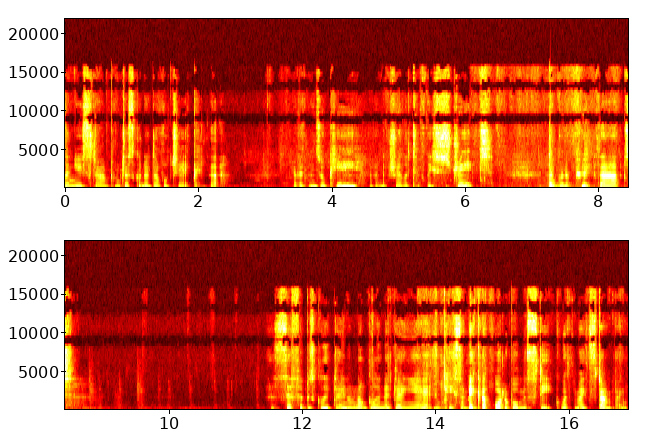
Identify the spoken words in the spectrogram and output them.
A new stamp, I'm just going to double check that everything's okay and it's relatively straight. I'm going to put that as if it was glued down. I'm not gluing it down yet in case I make a horrible mistake with my stamping.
